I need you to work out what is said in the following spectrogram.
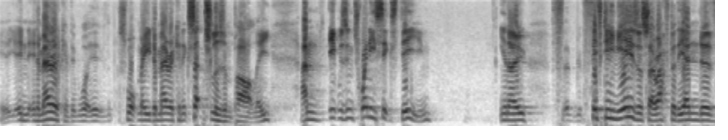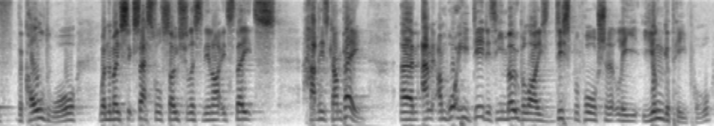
in, in America. It's what made American exceptionalism partly. And it was in 2016, you know, 15 years or so after the end of the Cold War, when the most successful socialist in the United States had his campaign. Um, and, and what he did is he mobilized disproportionately younger people.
